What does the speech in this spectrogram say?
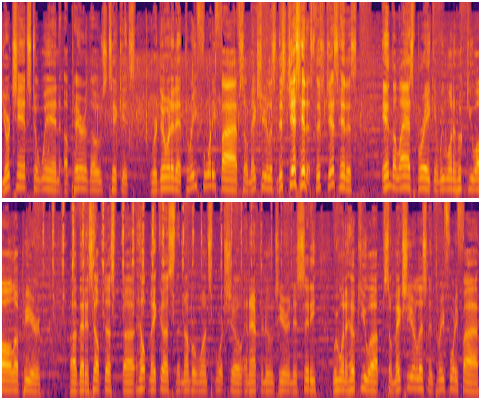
Your chance to win a pair of those tickets. We're doing it at 3:45, so make sure you listen. This just hit us. This just hit us in the last break, and we want to hook you all up here. Uh, that has helped us uh, help make us the number one sports show in afternoons here in this city. We want to hook you up, so make sure you're listening. 345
